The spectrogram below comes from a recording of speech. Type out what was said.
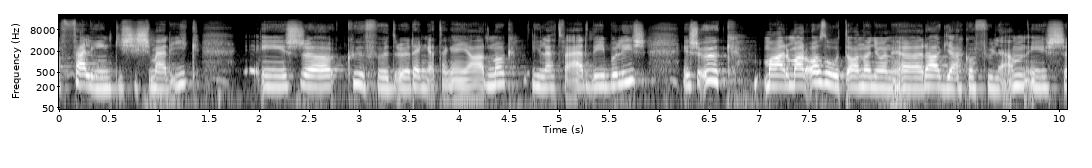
felénk is ismerik, és külföldről rengetegen járnak, illetve Erdélyből is, és ők már-már azóta nagyon rágják a fülem, és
